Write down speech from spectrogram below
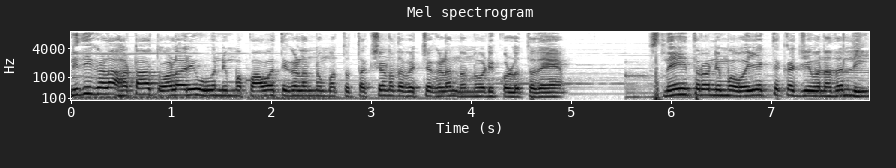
ನಿಧಿಗಳ ಹಠಾತ್ ಒಳರಿವು ನಿಮ್ಮ ಪಾವತಿಗಳನ್ನು ಮತ್ತು ತಕ್ಷಣದ ವೆಚ್ಚಗಳನ್ನು ನೋಡಿಕೊಳ್ಳುತ್ತದೆ. ಸ್ನೇಹಿತರು, ನಿಮ್ಮ ವೈಯಕ್ತಿಕ ಜೀವನದಲ್ಲಿ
